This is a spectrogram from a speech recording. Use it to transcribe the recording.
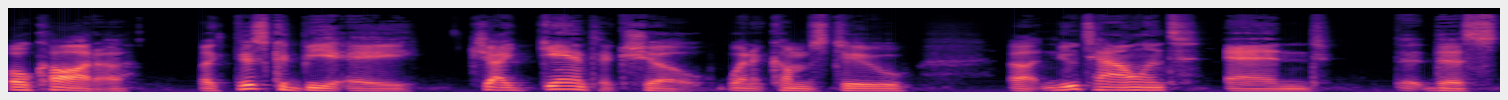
Okada. Like this could be a gigantic show when it comes to uh, new talent and th- this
